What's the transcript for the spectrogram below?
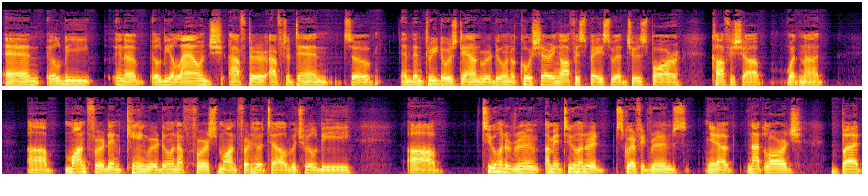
and it'll be you know it'll be a lounge after after 10 so and then three doors down, we're doing a co-sharing office space with juice bar, coffee shop, whatnot. Uh, Montford and King, we're doing our first Montford hotel, which will be uh, 200 room, I mean 200 square feet rooms, you know, not large, but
